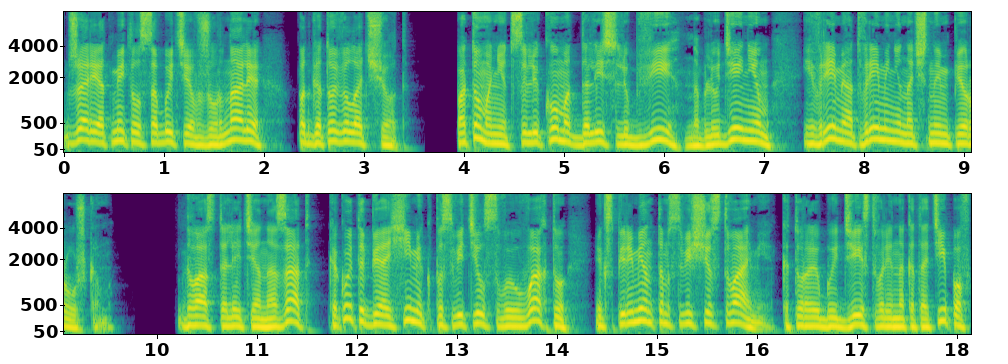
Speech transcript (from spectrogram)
Джари отметил события в журнале, подготовил отчет. Потом они целиком отдались любви, наблюдениям и время от времени ночным пирушкам. Два столетия назад какой-то биохимик посвятил свою вахту экспериментам с веществами, которые бы действовали на кататипов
